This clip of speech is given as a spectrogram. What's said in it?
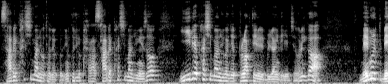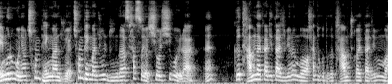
480만 주가 터졌거든요. 그중에 480만 중에서 280만 주가 이제 블록딜 물량이 되겠죠. 그러니까 매물 매물은 뭐냐면 1,100만 주에 1,100만 주를 누군가 샀어요. 10월 15일 날. 예? 그 다음 날까지 따지면은 뭐 한두 그 다음 주까지 따지면 뭐,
